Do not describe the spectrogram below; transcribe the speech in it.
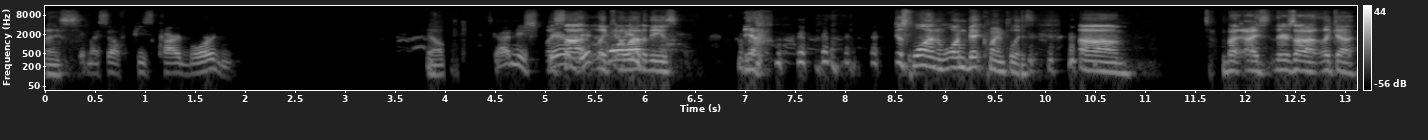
nice. get myself a piece of cardboard and. Yep. Got any I spare saw like a lot of these. Yeah. Just one, one Bitcoin, please. Um, but I there's a like a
